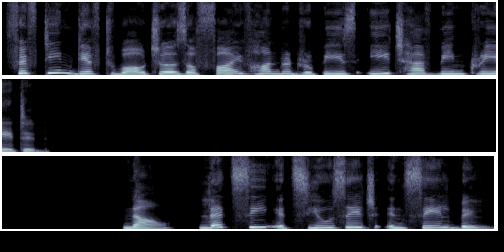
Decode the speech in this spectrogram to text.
Fifteen gift vouchers of 500 rupees each have been created. Now, let's see its usage in sale bill.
